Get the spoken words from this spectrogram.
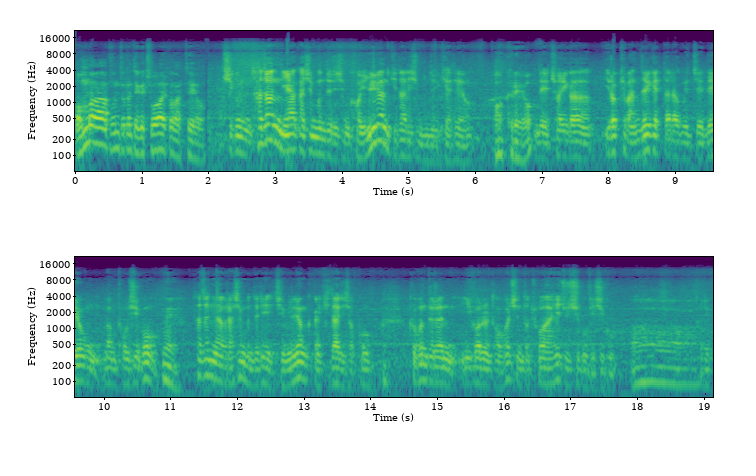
엄마 분들은 되게 좋아할 것 같아요. 지금 사전 예약하신 분들이 지금 거의 1년 기다리신 분들이 계세요. 아, 그래요? 네, 저희가 이렇게 만들겠다라고 이제 내용만 보시고 네. 사전 예약을 하신 분들이 지금 1년 가까이 기다리셨고 그분들은 이거를 더 훨씬 더 좋아해 주시고 계시고 아, 그리고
